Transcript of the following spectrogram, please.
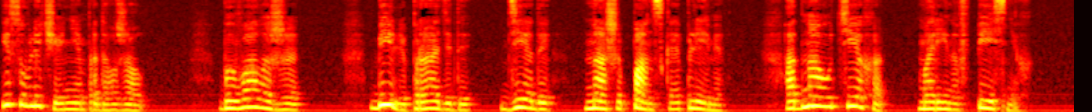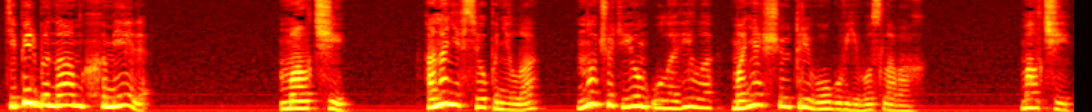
и с увлечением продолжал. «Бывало же, били прадеды, деды, наше панское племя. Одна утеха, Марина, в песнях. Теперь бы нам хмеля». «Молчи!» Она не все поняла, но чутьем уловила манящую тревогу в его словах. «Молчи.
